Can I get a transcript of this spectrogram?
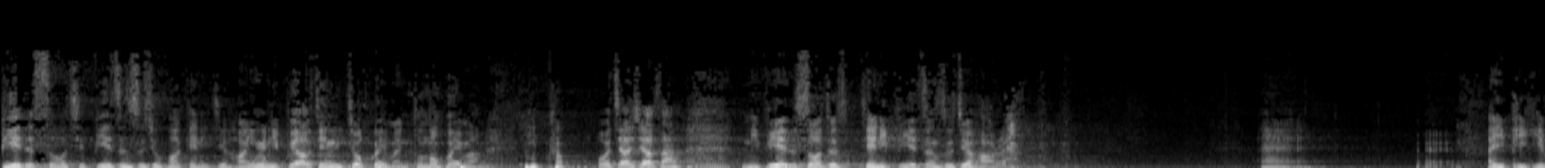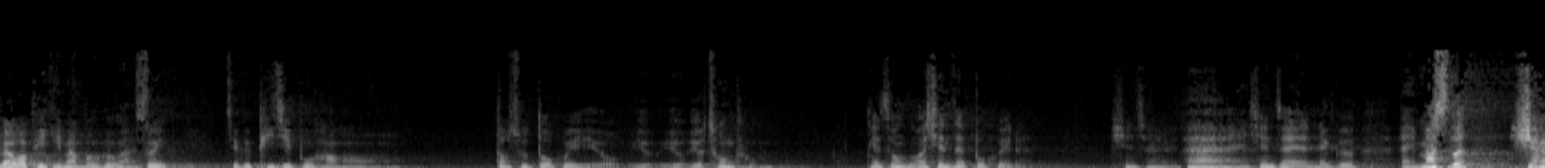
毕业的时候去毕业证书就发给你就好，因为你不要听你就会嘛，你通通会嘛。我叫校长，你毕业的时候就给你毕业证书就好了。哎，哎，脾气吧，我脾气蛮不好啊，所以这个脾气不好哦，到处都会有有有有冲突，有冲突。啊，现在不会了。现在，哎，现在那个，哎，Master，shut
